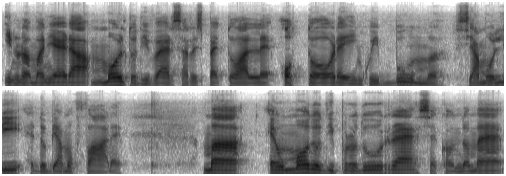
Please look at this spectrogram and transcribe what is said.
in una maniera molto diversa rispetto alle otto ore in cui boom, siamo lì e dobbiamo fare. Ma è un modo di produrre, secondo me,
